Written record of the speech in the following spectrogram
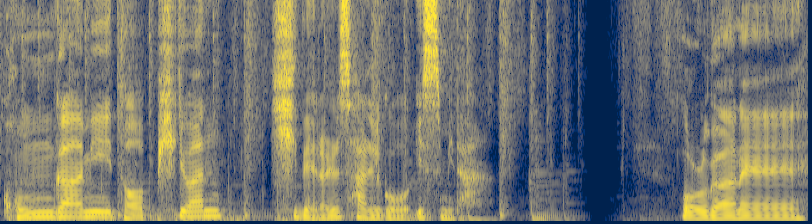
공감이 더 필요한 시대를 살고 있습니다. 올간의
